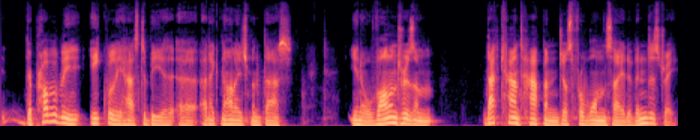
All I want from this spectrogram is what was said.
there probably equally has to be a, a, an acknowledgement that, you know, voluntarism that can't happen just for one side of industry,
